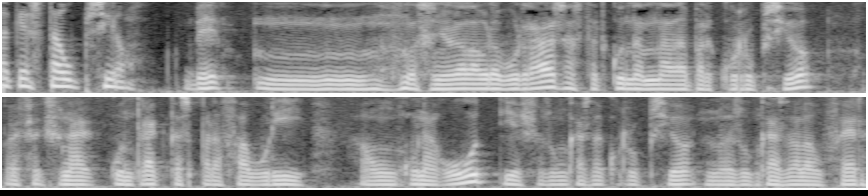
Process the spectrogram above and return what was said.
aquesta opció? Bé, mm, la senyora Laura Borràs ha estat condemnada per corrupció, per fraccionar contractes per afavorir a un conegut i això és un cas de corrupció, no és un cas de l'ofer.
